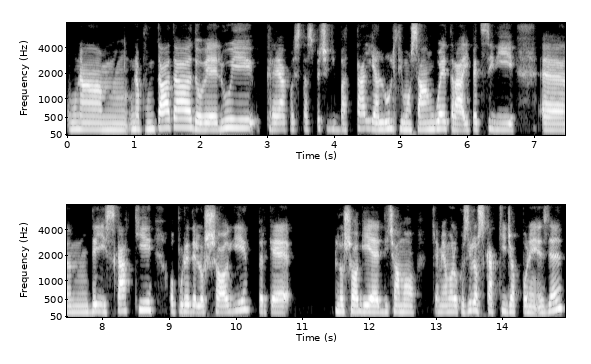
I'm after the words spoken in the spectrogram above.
una, mm, una, puntata dove lui crea questa specie di battaglia all'ultimo sangue tra i pezzi di, ehm, degli scacchi oppure dello shogi, perché lo shogi è, diciamo, chiamiamolo così, lo scacchi giapponese,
